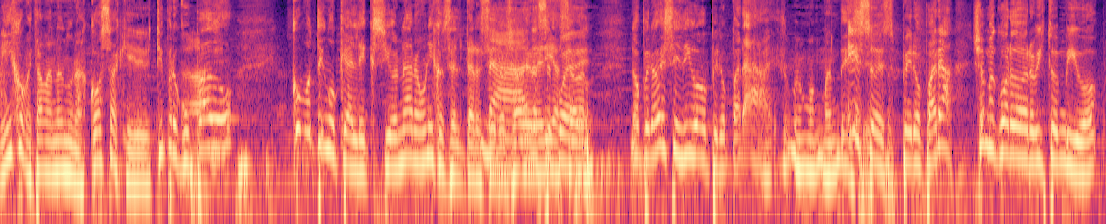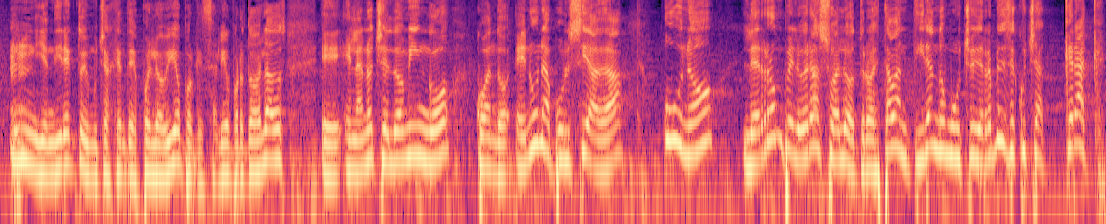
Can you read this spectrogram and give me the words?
Mi hijo me está mandando unas cosas que estoy preocupado. ¿Cómo tengo que aleccionar a un hijo? Es el tercero, Nah, ya no se debería puede. saberlo. No, pero a veces digo, pero pará, eso me mandé. Eso es, pero pará. Yo me acuerdo de haber visto en vivo y en directo, y mucha gente después lo vio porque salió por todos lados, eh, en la noche del domingo, cuando en una pulseada, uno le rompe el brazo al otro, estaban tirando mucho y de repente se escucha crack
